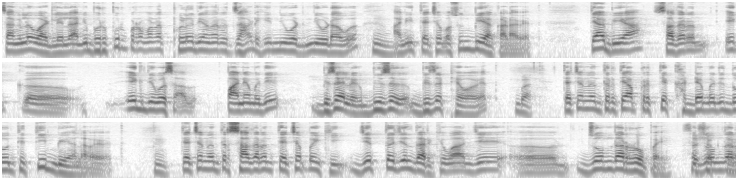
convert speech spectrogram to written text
चांगलं वाढलेलं आणि भरपूर प्रमाणात फळं देणारं झाड हे निवड निवडावं आणि त्याच्यापासून बिया काढाव्यात. त्या बिया साधारण एक एक दिवस पाण्यामध्ये भिजायला भिज भिजत ठेवाव्यात. त्याच्यानंतर त्या प्रत्येक खड्ड्यामध्ये दोन ते तीन बिया लावाव्यात. हं. त्याच्यानंतर साधारण त्याच्यापैकी जे तजेलदार किंवा जे जोमदार रोप आहे. जोमदार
